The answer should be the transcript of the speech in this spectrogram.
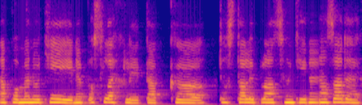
napomenutí neposlechli, tak eh, dostali plácnutí na zadek.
